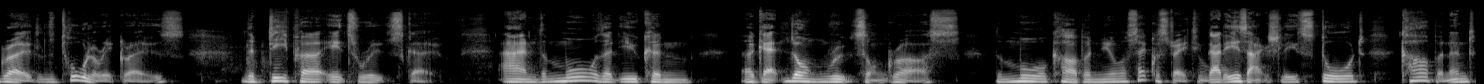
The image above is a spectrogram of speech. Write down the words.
grows, the taller it grows, the deeper its roots go. And the more that you can uh, get long roots on grass, the more carbon you're sequestrating. That is actually stored carbon. And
